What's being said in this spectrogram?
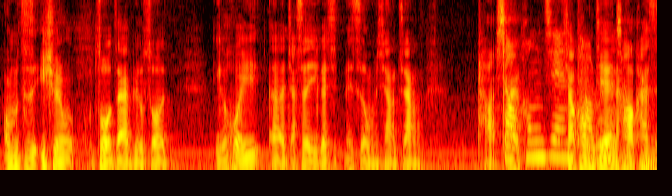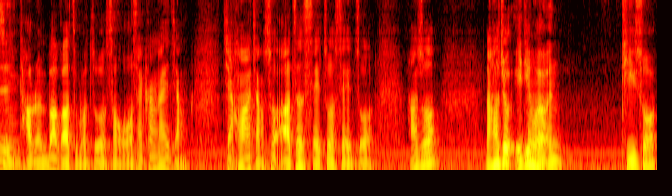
我们只是一群人坐在比如说一个会议，呃，假设一个类似我们像这样讨小空间小空间，然后开始讨论报告怎么做的时候，我才刚开始讲讲话讲说啊，这谁做谁做，他说，然后就一定会有人提说，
